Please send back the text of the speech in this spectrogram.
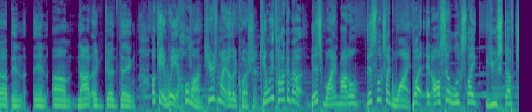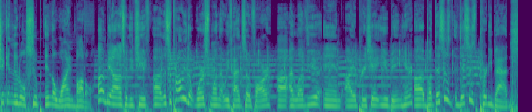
up and and um not a good thing. Okay wait hold on. Here's my other question. Can we talk about this wine bottle? This looks like wine but it also looks like you stuffed chicken noodle soup in the wine bottle. I'm gonna be honest with you chief. Uh this is probably the worst one that we've had so far. Uh i love you and i appreciate you being here. Uh but this is this is pretty bad.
